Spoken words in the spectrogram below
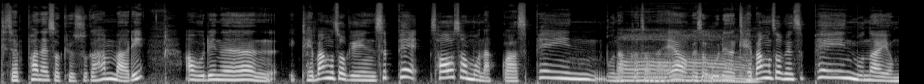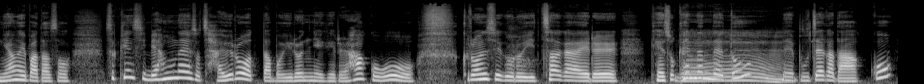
재판에서 교수가 한 말이 아 우리는 개방적인 스페 서서 문학과 스페인 문학과잖아요. 아. 그래서 우리는 개방적인 스페인 문화에 영향을 받아서 스킨십이 학내에서 자유로웠다 뭐 이런 얘기를 하고 그런 식으로 2차 가해를 계속 했는데도 네. 네, 무죄가 나왔고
